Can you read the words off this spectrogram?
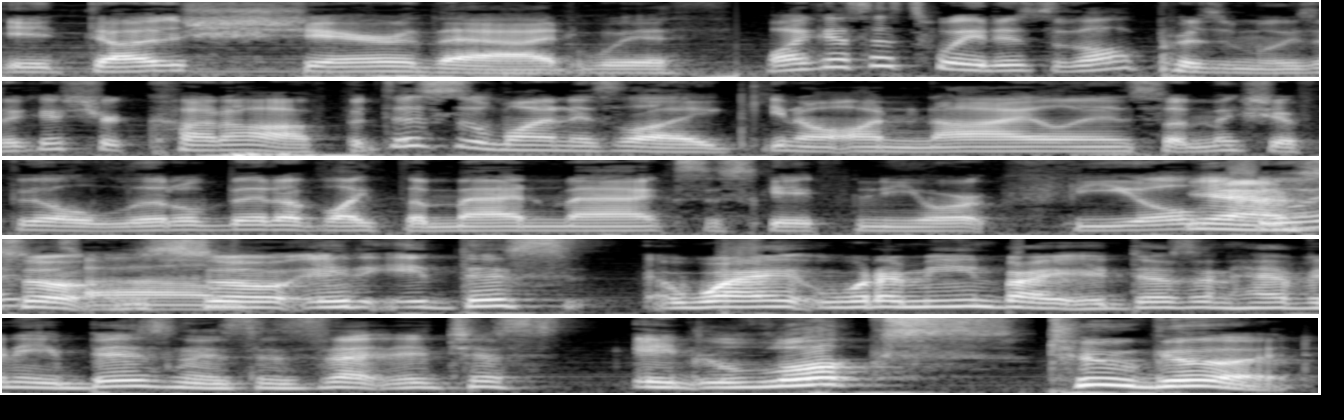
It does share that with. Well, I guess that's the way it is with all prison movies. I guess you're cut off, but this is one is like you know on an island, so it makes you feel a little bit of like the Mad Max Escape from New York feel. Yeah, to it. so Um, so it, it this why what I mean by it doesn't have any business is that it just it looks too good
